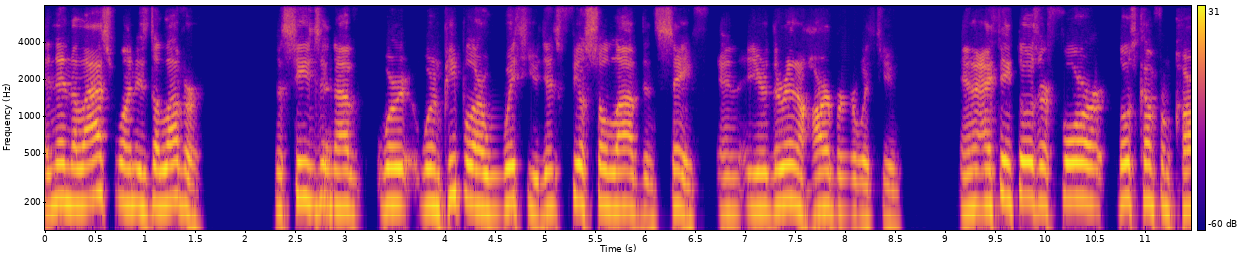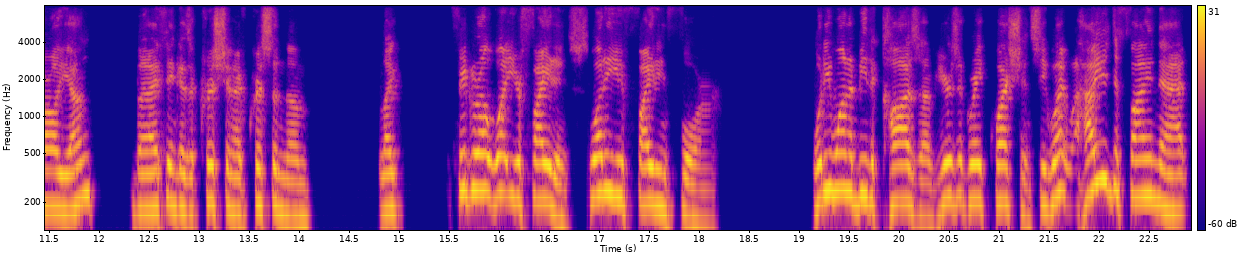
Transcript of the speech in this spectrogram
And then the last one is the lover, the season of where when people are with you, just feel so loved and safe, and you're they're in a harbor with you. And I think those are four. Those come from Carl Jung, but I think as a Christian, I've christened them like figure out what your fight is. What are you fighting for? What do you want to be the cause of? Here's a great question. See what how you define that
